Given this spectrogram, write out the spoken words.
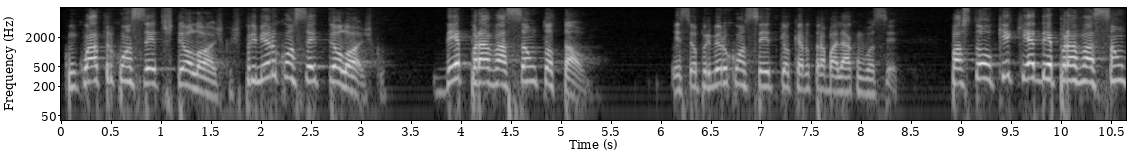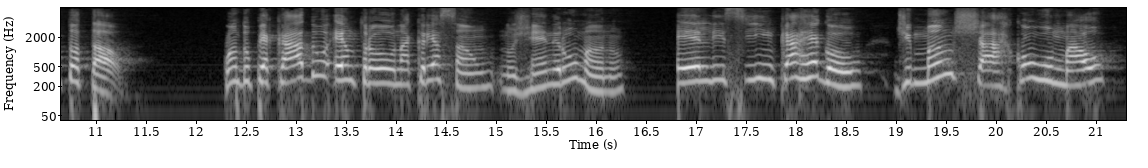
com quatro conceitos teológicos. Primeiro conceito teológico: depravação total. Esse é o primeiro conceito que eu quero trabalhar com você. Pastor, o que é depravação total? Quando o pecado entrou na criação, no gênero humano, ele se encarregou de manchar com o mal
